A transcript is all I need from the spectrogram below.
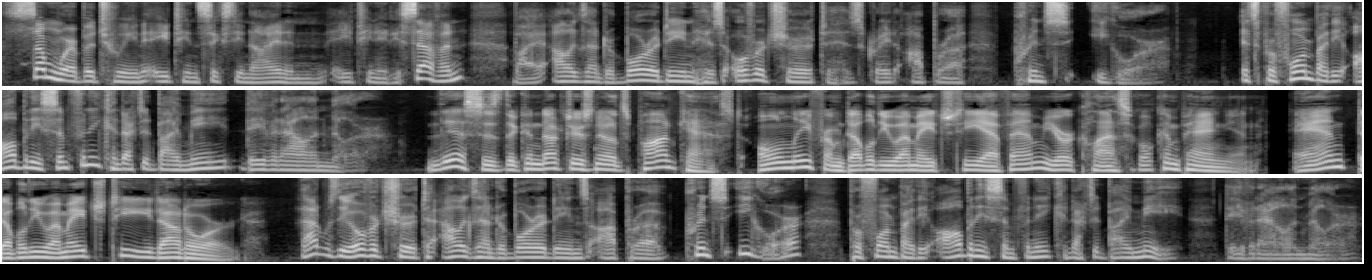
somewhere between 1869 and 1887 by Alexander Borodin, his overture to his great opera, Prince Igor. It's performed by the Albany Symphony, conducted by me, David Alan Miller. This is the Conductor's Notes podcast, only from WMHT FM, your classical companion, and WMHT.org. That was the overture to Alexander Borodin's opera Prince Igor, performed by the Albany Symphony, conducted by me, David Alan Miller.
